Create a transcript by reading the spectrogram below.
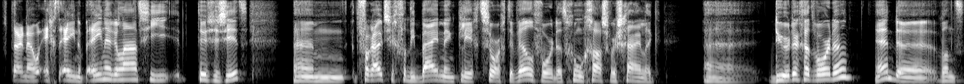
of daar nou echt één op één een relatie tussen zit. Ehm, het vooruitzicht van die bijmengplicht zorgt er wel voor dat groen gas waarschijnlijk eh, duurder gaat worden. Hè, de, want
